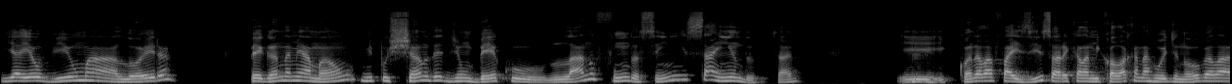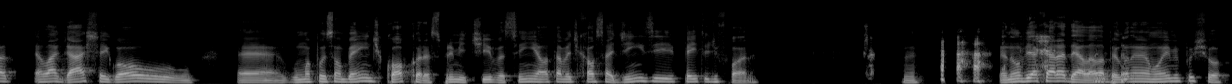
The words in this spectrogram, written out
e aí eu vi uma loira pegando na minha mão, me puxando de, de um beco lá no fundo, assim, e saindo, sabe? E, Hum. e quando ela faz isso, a hora que ela me coloca na rua de novo, ela, ela agacha igual. É, uma posição bem de cócoras, primitiva, assim, e ela tava de calça jeans e peito de fora, né? Eu não vi a cara dela, ela pegou na minha mão e me puxou.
